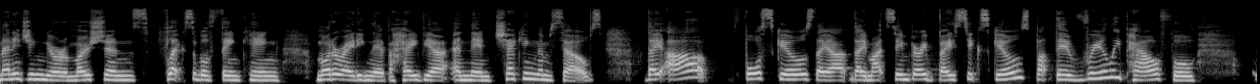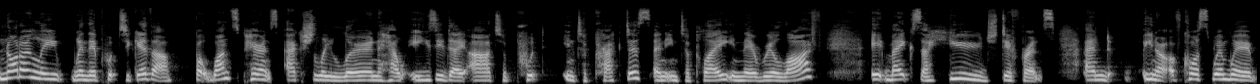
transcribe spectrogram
managing your emotions, flexible thinking, moderating their behavior, and then checking themselves, they are four skills. They are, they might seem very basic skills, but they're really powerful, not only when they're put together, but once parents actually learn how easy they are to put into practice and into play in their real life, it makes a huge difference. And, you know, of course, when we're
